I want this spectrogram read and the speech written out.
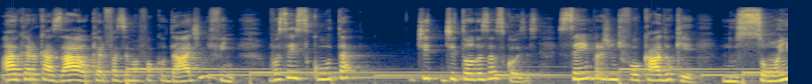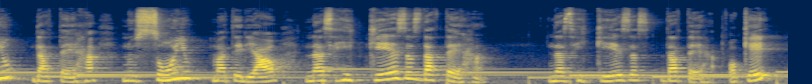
Ah, eu quero casar, eu quero fazer uma faculdade, enfim. Você escuta de, de, todas as coisas. Sempre a gente focado o quê? No sonho da terra, no sonho material, nas riquezas da terra. Nas riquezas da terra, ok?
